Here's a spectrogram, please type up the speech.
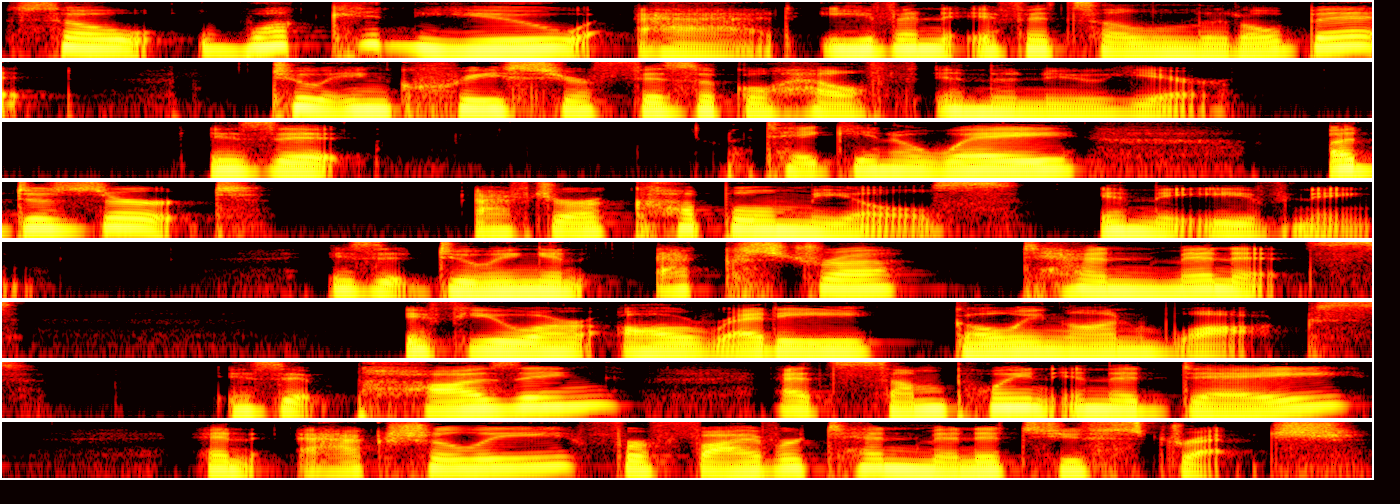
So, what can you add, even if it's a little bit, to increase your physical health in the new year? Is it taking away a dessert after a couple meals in the evening? Is it doing an extra 10 minutes if you are already going on walks? Is it pausing at some point in the day and actually for five or 10 minutes you stretch?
